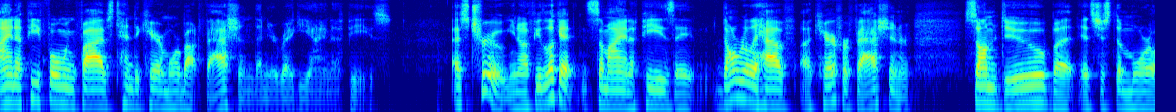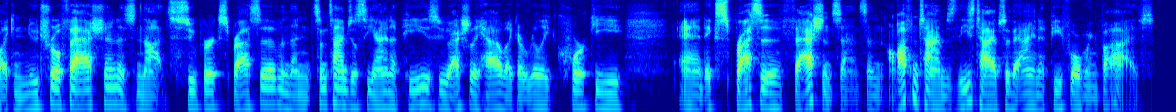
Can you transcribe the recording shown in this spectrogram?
INFP 4 Wing 5s tend to care more about fashion than your reggy INFPs. That's true. You know, if you look at some INFPs, they don't really have a care for fashion, or some do, but it's just a more like neutral fashion. It's not super expressive. And then sometimes you'll see INFPs who actually have like a really quirky and expressive fashion sense. And oftentimes these types are the INFP four wing fives.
